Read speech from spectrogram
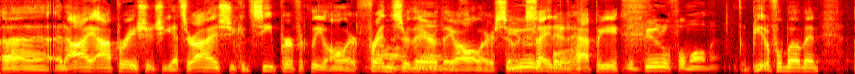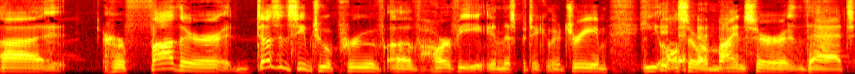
Uh, an eye operation. She gets her eyes. She can see perfectly. All her friends Oh, are there. man. They all are so Beautiful. excited, happy It's a beautiful moment. beautiful moment. Uh, her father doesn't seem to approve of Harvey in this particular dream. He also reminds her that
